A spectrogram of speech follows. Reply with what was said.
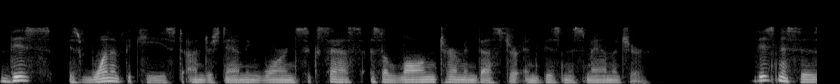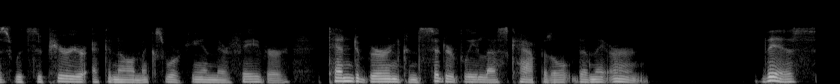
This is one of the keys to understanding Warren's success as a long-term investor and business manager. Businesses with superior economics working in their favor tend to burn considerably less capital than they earn. This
